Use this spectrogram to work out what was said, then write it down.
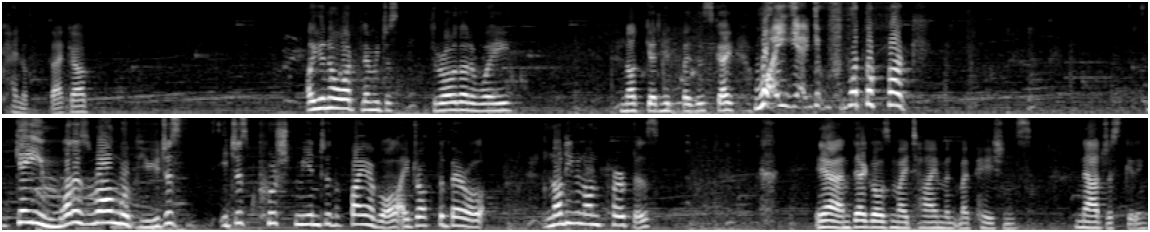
kind of backup. Oh, you know what? Let me just throw that away. Not get hit by this guy. Why? What the fuck? Game, what is wrong with you? You just... It just pushed me into the fireball. I dropped the barrel. Not even on purpose. yeah, and there goes my time and my patience. Nah, just kidding.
